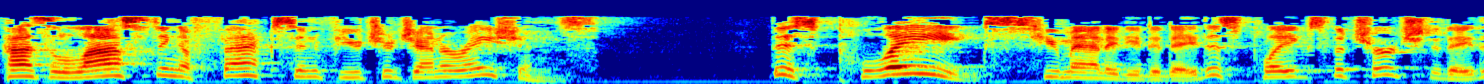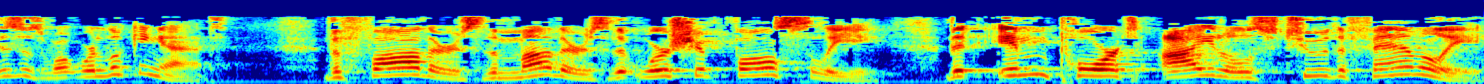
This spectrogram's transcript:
has lasting effects in future generations. This plagues humanity today. This plagues the church today. This is what we're looking at. The fathers, the mothers that worship falsely, that import idols to the family.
